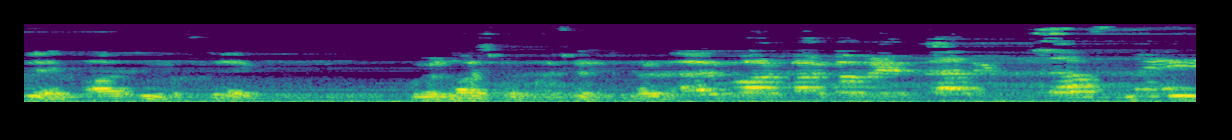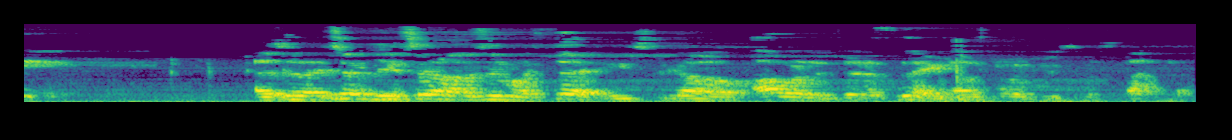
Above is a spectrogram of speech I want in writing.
thing, I'll do a thing. Whereas I spent my twenties going, I want my comedy to love me. And so it took me until I was in my thirties to go, I want to do a thing, I'll go do some stand up.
